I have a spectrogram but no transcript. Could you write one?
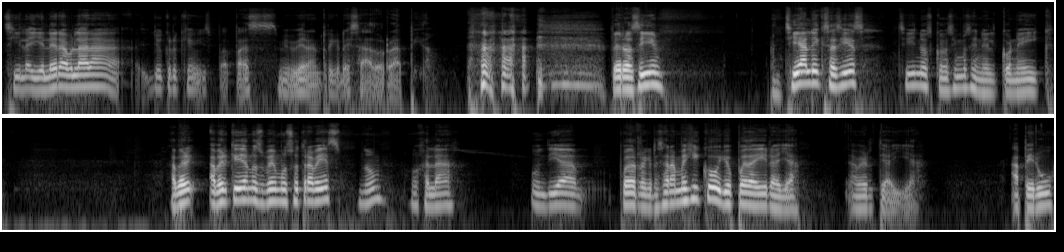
Si la hielera hablara, yo creo que mis papás me hubieran regresado rápido. Pero sí. Sí, Alex, así es. Sí, nos conocimos en el Coneic. A ver, a ver qué día nos vemos otra vez, ¿no? Ojalá un día puedas regresar a México o yo pueda ir allá a verte ahí a, a Perú.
